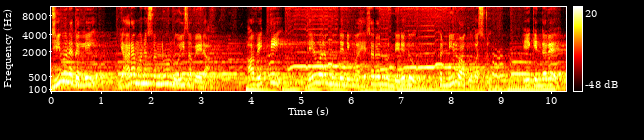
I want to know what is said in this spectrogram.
ಜೀವನದಲ್ಲಿ ಯಾರ ಮನಸ್ಸನ್ನು ನೋಯಿಸಬೇಡ. ಆ ವ್ಯಕ್ತಿ ದೇವರ ಮುಂದೆ ನಿಮ್ಮ ಹೆಸರನ್ನು ನೆನೆದು ಕಣ್ಣೀರು ಹಾಕುವಷ್ಟು. ಏಕೆಂದರೆ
